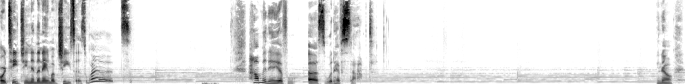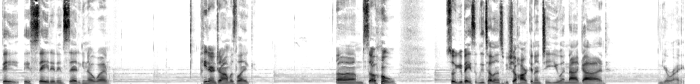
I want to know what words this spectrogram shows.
or teaching in the name of Jesus. What? How many of us would have stopped? You know, they they stated and said, you know what? Peter and John was like, um, so so you're basically telling us we should hearken unto you and not God? You're right.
